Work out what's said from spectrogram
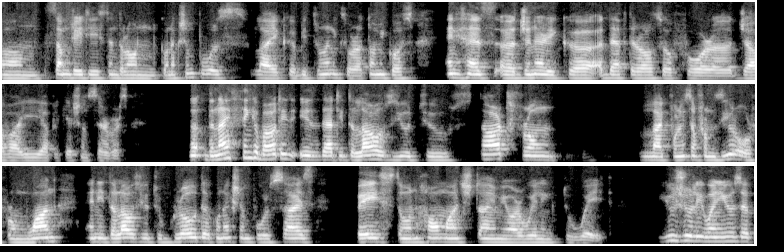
um, some JTA standalone connection pools like Bitronix or Atomikos, and it has a generic adapter also for Java EE application servers. The, the nice thing about it is that it allows you to start from, like for instance, from zero or from one, and it allows you to grow the connection pool size based on how much time you are willing to wait usually when you use a,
